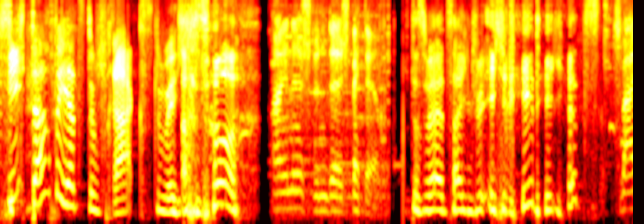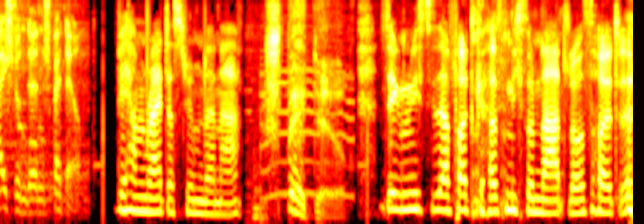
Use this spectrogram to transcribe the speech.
Ich dachte jetzt, du fragst mich. Also, Eine Stunde später. das wäre ein Zeichen für ich rede jetzt. Zwei Stunden später. Wir haben Writer Stream danach. Später. Deswegen ist dieser Podcast nicht so nahtlos heute.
